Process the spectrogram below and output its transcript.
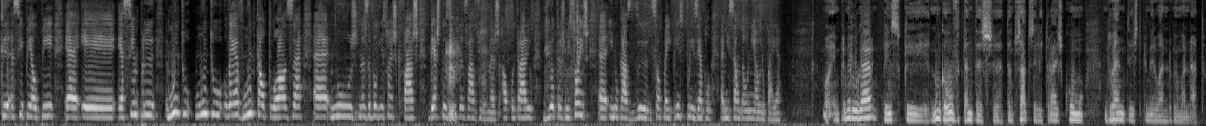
que a CPLP é, é, é sempre muito, muito leve, muito cautelosa nos, nas avaliações que faz destas idas às urnas, ao contrário de outras missões, e no caso de, de São Tomé e Príncipe, por exemplo, a missão da União Europeia. Bom, em primeiro lugar, penso que nunca houve tantas, eh, tantos atos eleitorais como durante este primeiro ano do meu mandato.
